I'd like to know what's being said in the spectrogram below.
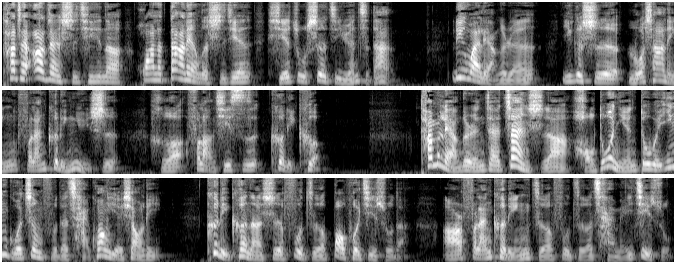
他在二战时期呢，花了大量的时间协助设计原子弹。另外两个人，一个是罗莎琳·富兰克林女士和弗朗西斯·克里克。他们两个人在战时啊，好多年都为英国政府的采矿业效力。克里克呢，是负责爆破技术的。而富兰克林则负责采煤技术。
